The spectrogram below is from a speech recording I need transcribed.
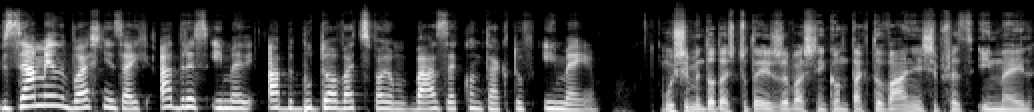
w zamian właśnie za ich adres e-mail, aby budować swoją bazę kontaktów e-mail. Musimy dodać tutaj, że właśnie kontaktowanie się przez e-mail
